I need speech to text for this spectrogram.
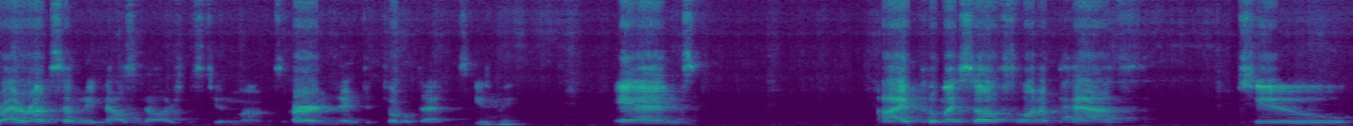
right around $70,000 in student loans or in total debt, excuse me. And I put myself on a path to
